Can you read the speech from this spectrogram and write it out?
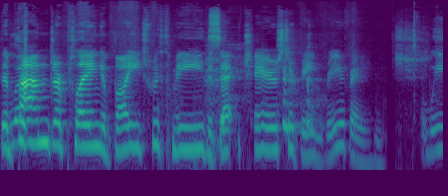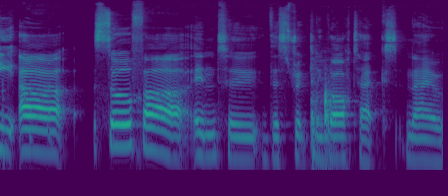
The like, band are playing Abide With Me, the deck chairs are being rearranged. we are so far into the Strictly Vortex now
